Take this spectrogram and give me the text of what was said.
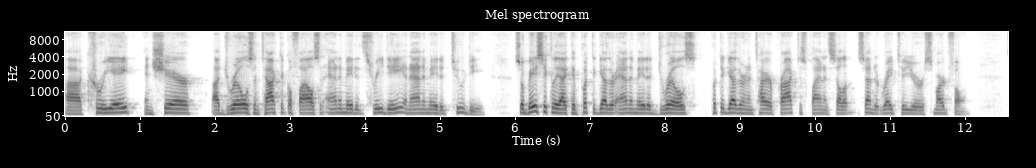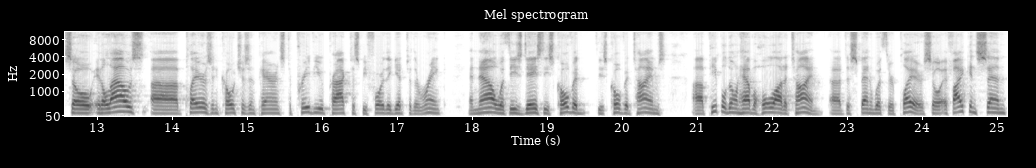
uh, create and share uh, drills and tactical files in animated 3D and animated 2D. So basically, I can put together animated drills, put together an entire practice plan, and it, send it right to your smartphone. So it allows uh, players and coaches and parents to preview practice before they get to the rink. And now, with these days, these COVID these COVID times, uh, people don't have a whole lot of time uh, to spend with their players. So if I can send,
